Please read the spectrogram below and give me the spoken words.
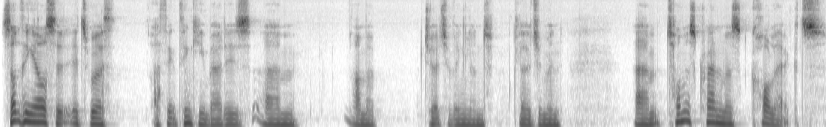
Something else that it's worth I think thinking about is um, I'm a Church of England clergyman. Um, Thomas Cranmer's collects.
